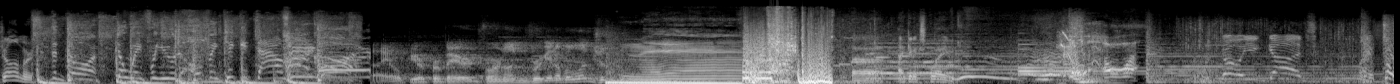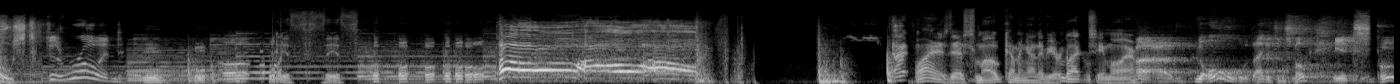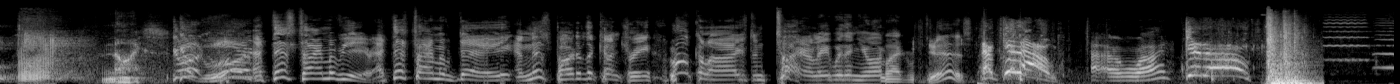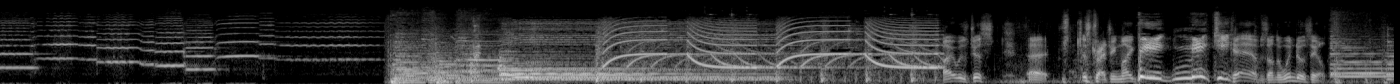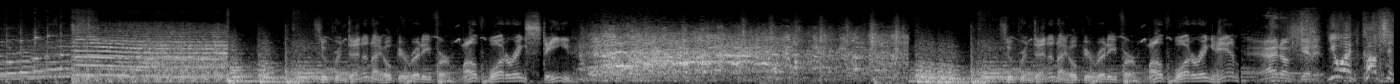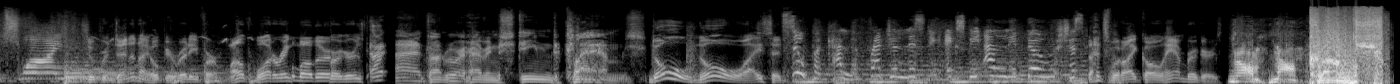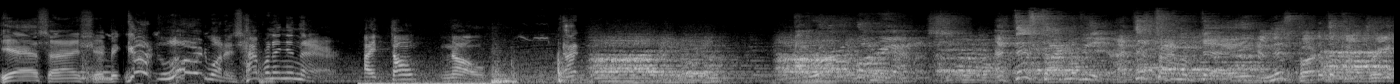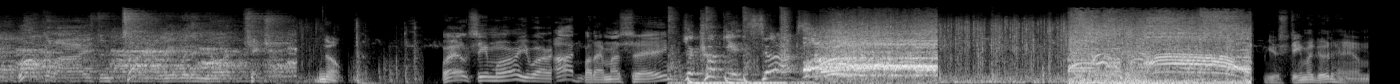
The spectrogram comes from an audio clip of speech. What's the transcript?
Chalmers. The door, don't wait for you to open, kick it down hardcore. I hope you're prepared for an unforgettable luncheon. I can explain. Oh, you gods! My toast is ruined. Oh, if, if. Why is there smoke coming out of your butt, Seymour? Uh, oh, that isn't smoke. It's poop. Good Lord! At this time of year, at this time of day, in this part of the country, localized entirely within your butt. Yes. Now get out! Uh, what? Get out! I was just, uh, just stretching my big meaty calves on the windowsill. Superintendent, I hope you're ready for mouth-watering steam. Superintendent, I hope you're ready for mouth-watering ham. I don't get it. You uncultured swine. Superintendent, I hope you're ready for mouth-watering mother burgers. I, I thought we were having steamed clams. No, no, I said Supercalifragilisticexpialidocious. that's what I call hamburgers. Yes, I should be. Good Lord, what is happening in there? I don't know. I... Aurora Borealis. At this time of year, at this time of day, in this part of the country, localized entirely within your kitchen. No. Well, Seymour, you are odd, but I must say, Your cooking sucks. you steam a good ham.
